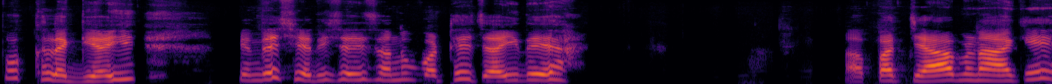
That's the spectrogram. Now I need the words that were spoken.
ਭੁੱਖ ਲੱਗੀ ਆਈ ਕਹਿੰਦੇ ਛੇਤੀ ਛੇਤੀ ਸਾਨੂੰ ਪੱਠੇ ਚਾਹੀਦੇ ਆ। ਆਪਾਂ ਚਾਹ ਬਣਾ ਕੇ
